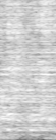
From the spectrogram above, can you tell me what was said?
Oh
